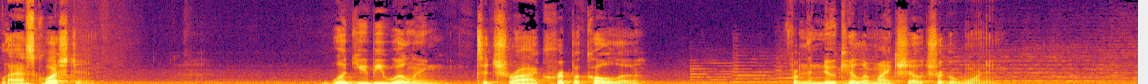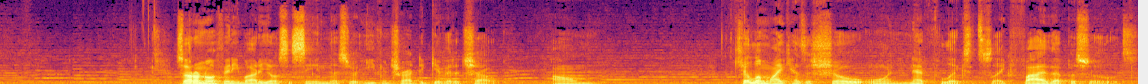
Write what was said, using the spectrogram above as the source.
Last question Would you be willing to try Crip-A-Cola from the new Killer Mike show, Trigger Warning? So I don't know if anybody else has seen this or even tried to give it a shout. Um, Killer Mike has a show on Netflix. It's like five episodes.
